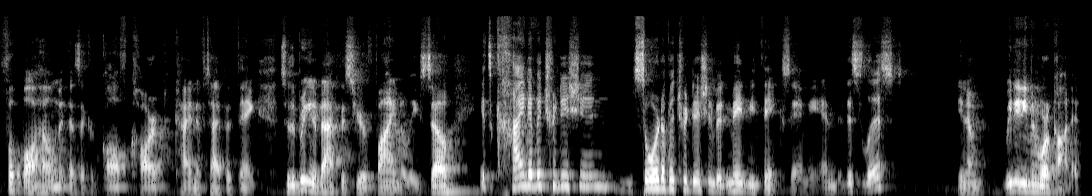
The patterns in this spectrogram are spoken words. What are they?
football helmet that's like a golf cart kind of type of thing. So they're bringing it back this year finally. So it's kind of a tradition, sort of a tradition, but it made me think, Sammy. And this list, you know, we didn't even work on it.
